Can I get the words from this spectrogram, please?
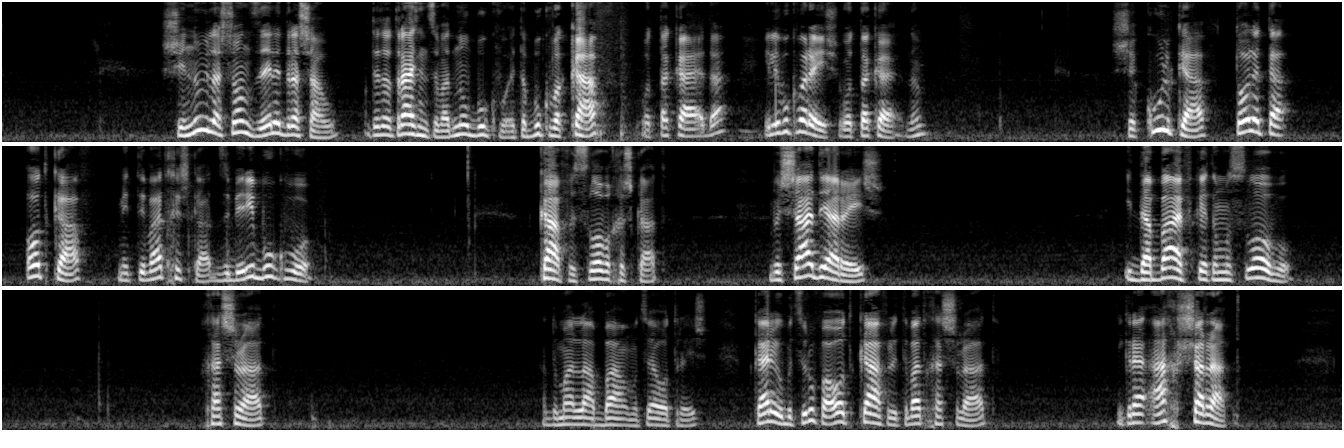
Шинуй лашон зеле драшау. Вот эта вот разница в одну букву. Это буква Кав, вот такая, да? Или буква Рейш, вот такая, да? Шекуль Кав, то ли это от Кав, Митиват Хешкат, забери букву Каф из слова Хешкат, Вишади Арейш, и добавь к этому слову Хашрат, Адума ла ба муцеа от рейш, Кари у бецеруф от каф литват хашрат, игра ахшарат.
